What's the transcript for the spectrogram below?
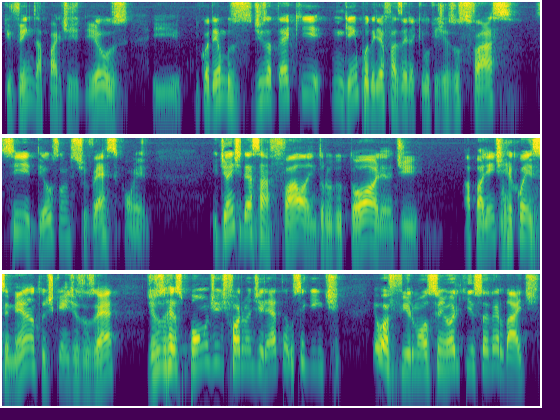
que vem da parte de Deus. E Nicodemos diz até que ninguém poderia fazer aquilo que Jesus faz se Deus não estivesse com ele. E diante dessa fala introdutória de aparente reconhecimento de quem Jesus é, Jesus responde de forma direta o seguinte: Eu afirmo ao Senhor que isso é verdade.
